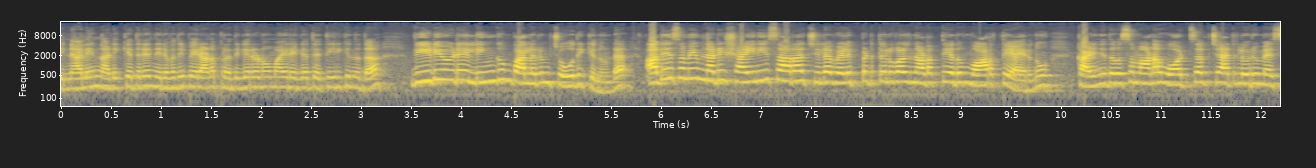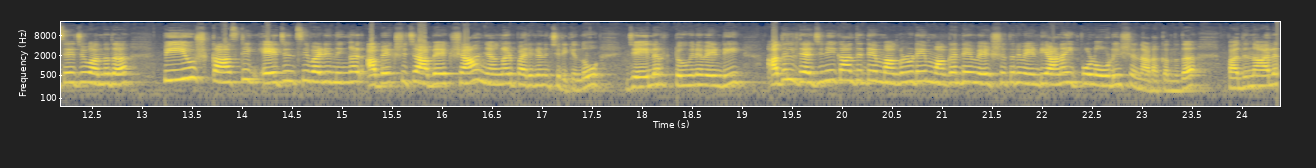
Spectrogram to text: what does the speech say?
പിന്നാലെയും നടിക്കെതിരെ നിരവധി പേരാണ് പ്രതികരണവുമായി രംഗത്തെത്തിയിരിക്കുന്നത്. വീഡിയോയുടെ ലിങ്കും പലരും ചോദിക്കുന്നുണ്ട്. അതേസമയം നടി ഷൈനി സാറ ചില വെളിപ്പെടുത്തലുകൾ നടത്തിയതും വാർത്തയായിരുന്നു. കഴിഞ്ഞ ദിവസമാണ് വാട്സപ്പ് ചാറ്റിൽ ഒരു മെസ്സേജ് വന്നത്. പീയൂഷ് കാസ്റ്റിംഗ് ഏജൻസി വഴി നിങ്ങൾ അപേക്ഷിച്ച അപേക്ഷ ഞങ്ങൾ പരിഗണിച്ചിരിക്കുന്നു. ജയിലർ ടുവിന് വേണ്ടി അതിൽ രജനീകാന്തിന്റെ മകളുടെയും മകന്റെയും വേഷത്തിന് വേണ്ടിയാണ് ഇപ്പോൾ ഓഡീഷൻ നടക്കുന്നത്. പതിനാല്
